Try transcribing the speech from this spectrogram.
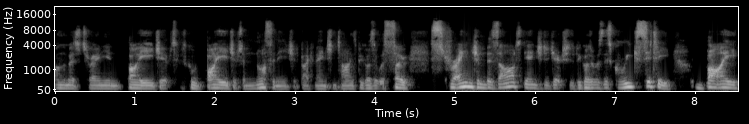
on the Mediterranean by Egypt. It was called by Egypt and not in Egypt back in ancient times because it was so strange and bizarre to the ancient Egyptians because it was this Greek city by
